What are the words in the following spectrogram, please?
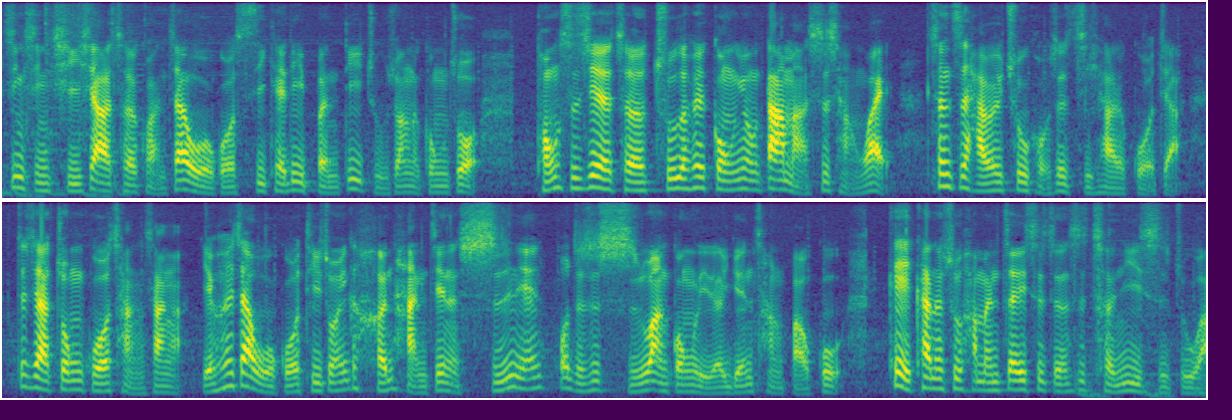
进行旗下车款在我国 CKD 本地组装的工作，同时这些车除了会公用大马市场外，甚至还会出口至其他的国家。这家中国厂商啊，也会在我国提供一个很罕见的十年或者是十万公里的原厂保固，可以看得出他们这一次真的是诚意十足啊！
